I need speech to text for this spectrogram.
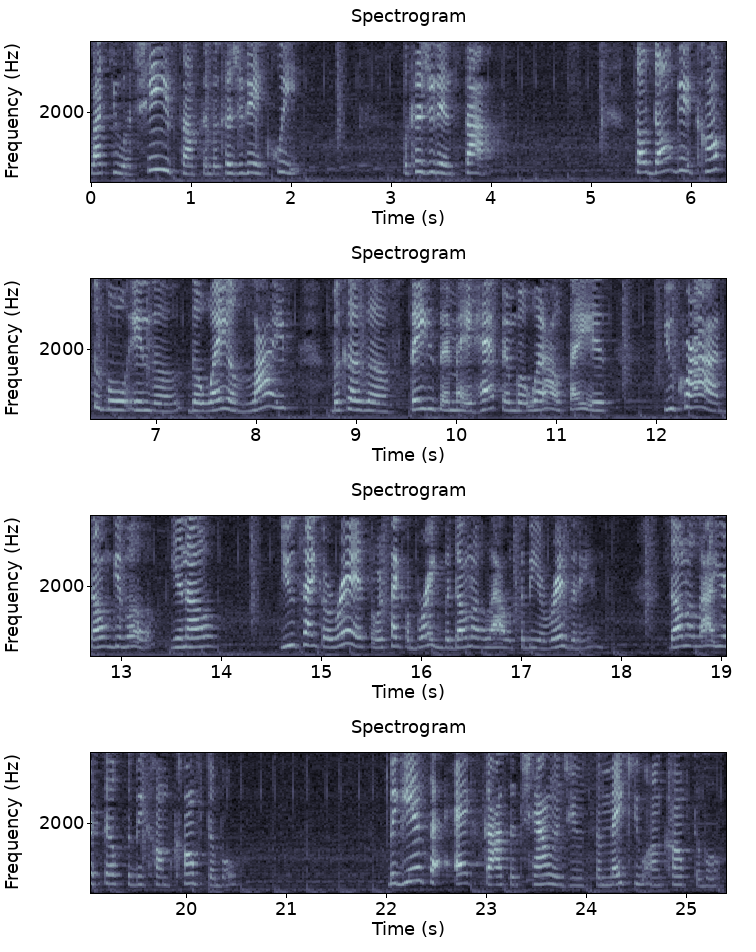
like you achieved something because you didn't quit, because you didn't stop. So don't get comfortable in the, the way of life because of things that may happen. But what I'll say is, you cry, don't give up, you know? You take a rest or take a break, but don't allow it to be a residence. Don't allow yourself to become comfortable. Begin to ask God to challenge you, to make you uncomfortable,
